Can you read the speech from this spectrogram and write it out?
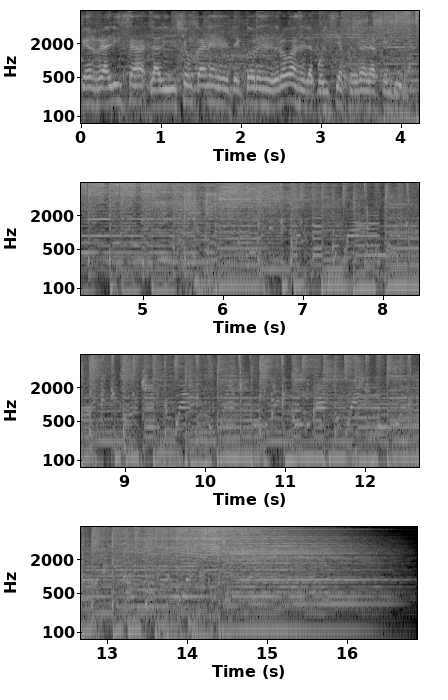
que realiza la División Canes de Detectores de Drogas de la Policía Federal Argentina.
